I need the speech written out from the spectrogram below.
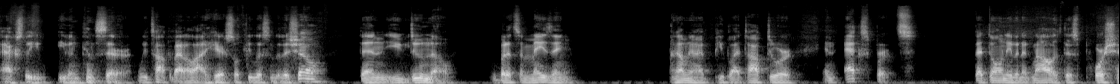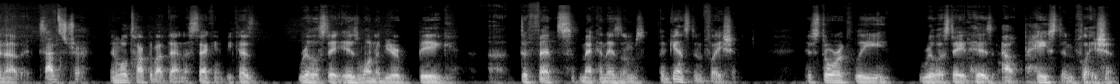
actually even consider. We talk about a lot here. So if you listen to the show, then you do know. But it's amazing how many people I talk to are and experts that don't even acknowledge this portion of it. That's true. And we'll talk about that in a second because real estate is one of your big uh, defense mechanisms against inflation. Historically, real estate has outpaced inflation.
